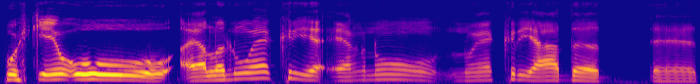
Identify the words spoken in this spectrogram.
Porque o, ela não é, cria, ela não, não é criada é,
